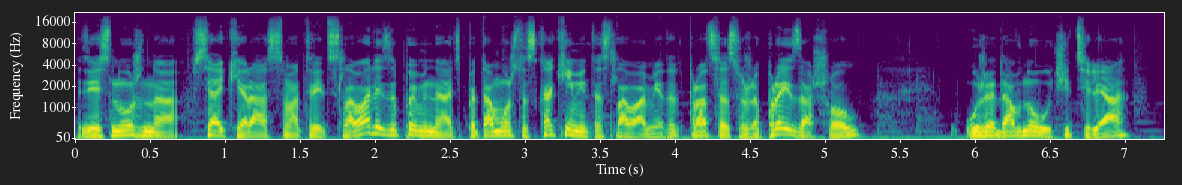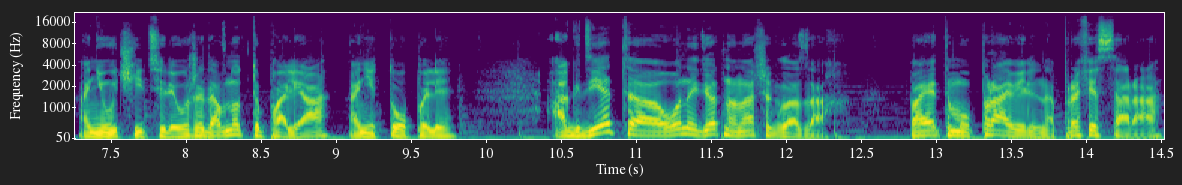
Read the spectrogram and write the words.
Здесь нужно всякий раз смотреть словарь и запоминать, потому что с какими-то словами этот процесс уже произошел. Уже давно учителя, а не учители, уже давно тополя, а не тополи. А где-то он идет на наших глазах. Поэтому правильно профессора,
